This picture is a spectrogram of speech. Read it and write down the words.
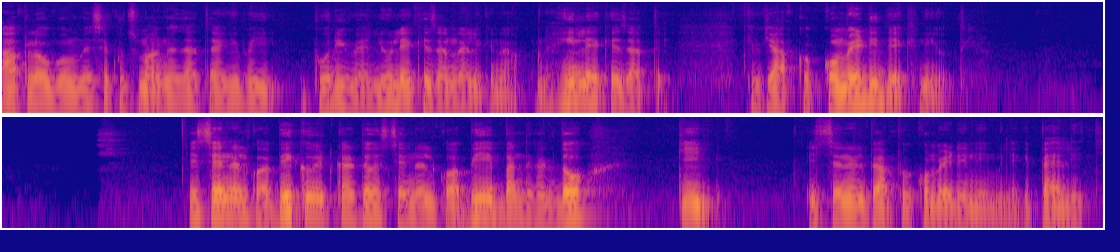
आप लोगों में से कुछ मांगा जाता है कि भाई, पूरी वैल्यू लेके जाना, लेकिन आप नहीं लेके जाते, क्योंकि आपको कॉमेडी देखनी होती है। इस चैनल को अभी क्विट कर दो, इस चैनल को अभी बंद कर दो कि इस चैनल पे आपको कॉमेडी नहीं मिलेगी, पहली चीज़।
